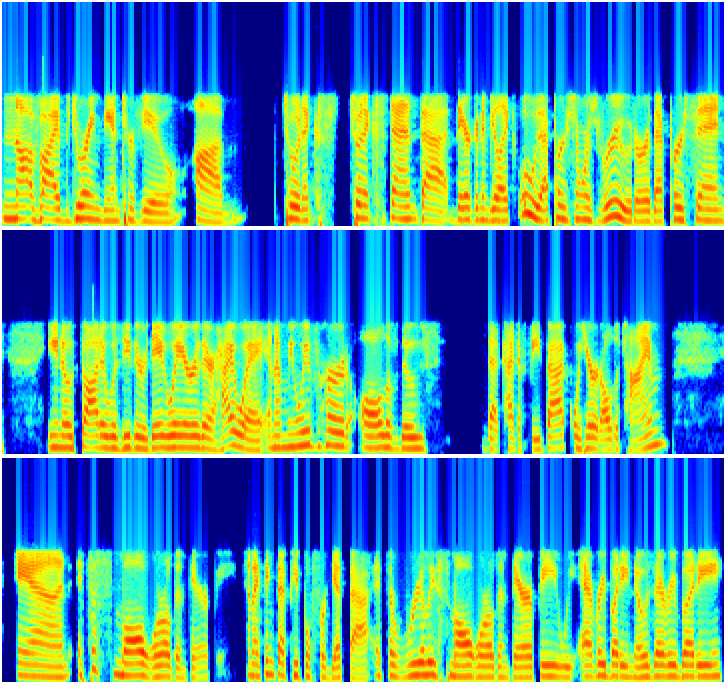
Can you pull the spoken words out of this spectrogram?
not vibe during the interview um, to an ex- to an extent that they're going to be like, "Oh, that person was rude," or that person, you know, thought it was either their way or their highway. And I mean, we've heard all of those that kind of feedback. We hear it all the time. And it's a small world in therapy. And I think that people forget that. It's a really small world in therapy. We everybody knows everybody.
